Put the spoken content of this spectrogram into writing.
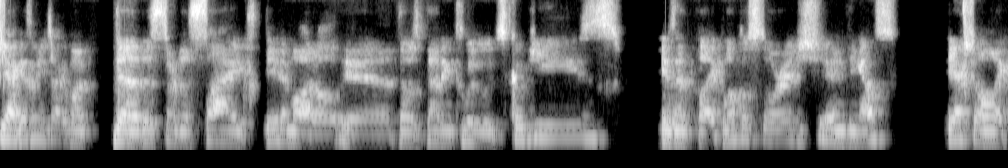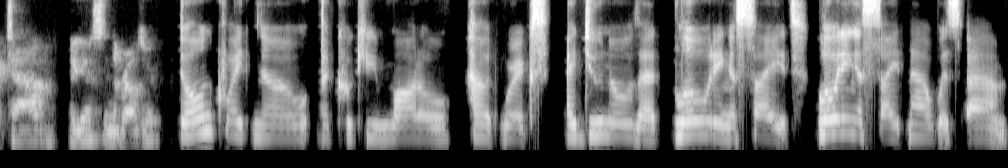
yeah, I guess when you talk about the this sort of site data model, uh, those that includes cookies, is it like local storage? Anything else? The actual like tab, I guess, in the browser. don't quite know the cookie model how it works. I do know that loading a site, loading a site now with um,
